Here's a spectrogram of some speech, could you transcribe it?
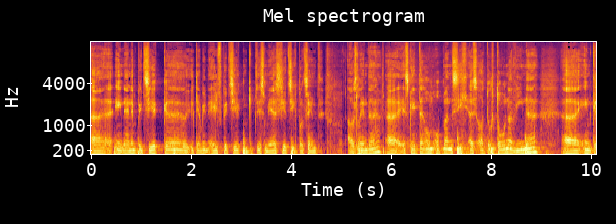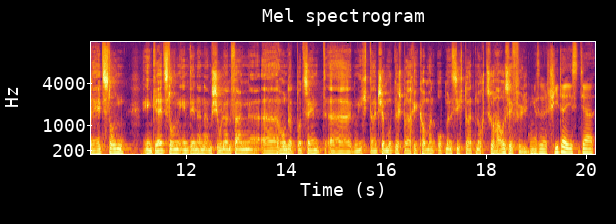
äh, in einem Bezirk, äh, ich glaube in elf Bezirken gibt es mehr als 40 Prozent Ausländer. Äh, es geht darum, ob man sich als autochthoner Wiener äh, in Grätzeln in Grätzeln, in denen am Schulanfang 100 äh, Prozent äh, nicht deutscher Muttersprache kommen, ob man sich dort noch zu Hause fühlt. Also Schieder ist ja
